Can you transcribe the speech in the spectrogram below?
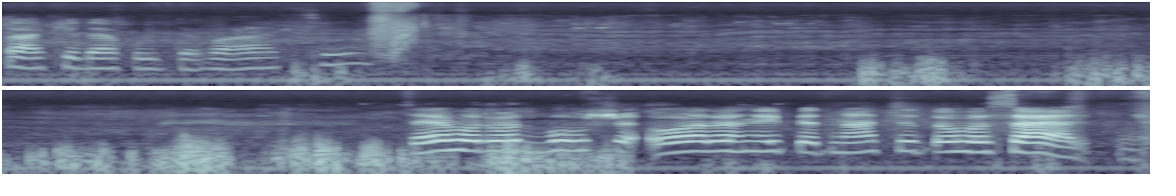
Так, іде культивація. Цей город був ще ораний 15 серпня.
